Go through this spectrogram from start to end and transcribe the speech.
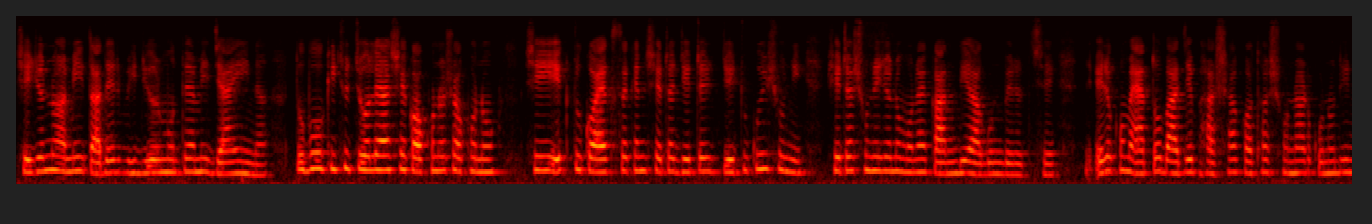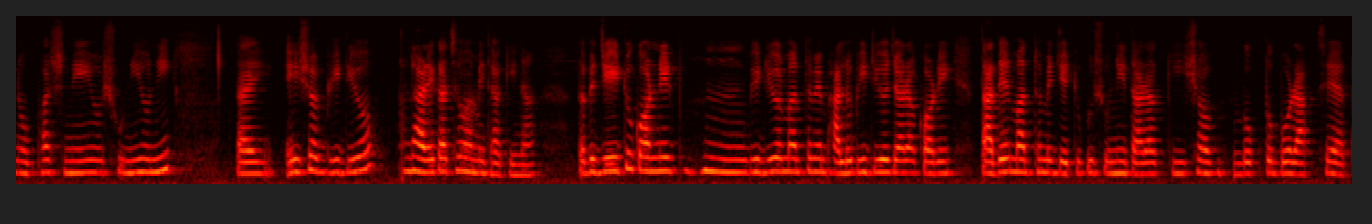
সেই জন্য আমি তাদের ভিডিওর মধ্যে আমি যাই না। তবুও কিছু চলে আসে কখনো সখনো, সেই একটু কয়েক সেকেন্ড সেটা যেটা, যেটুকুই শুনি, সেটা শুনে যেন মনে হয় কান দিয়ে আগুন বেরোচ্ছে। এরকম এত বাজে ভাষা, কথা শোনার কোনো দিন অভ্যাস নেই ও শুনিও নি। তাই এইসব ভিডিও ধারে কাছেও আমি থাকি না। তবে যেইটুকু অন্যের ভিডিওর মাধ্যমে, ভালো ভিডিও যারা করে, তাদের মাধ্যমে যেটুকু শুনি, তারা কী সব বক্তব্য রাখছে এত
